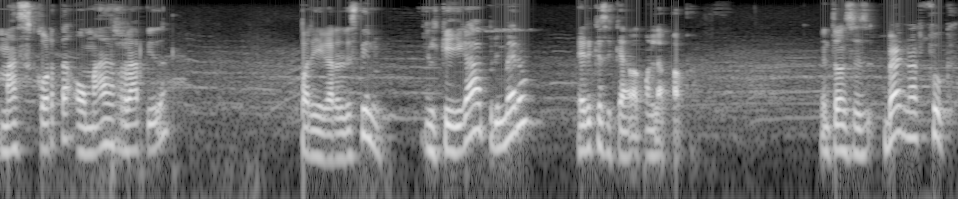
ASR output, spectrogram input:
más corta o más rápida para llegar al destino. El que llegaba primero era el que se quedaba con la papa. Entonces, Bernard Fuchs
